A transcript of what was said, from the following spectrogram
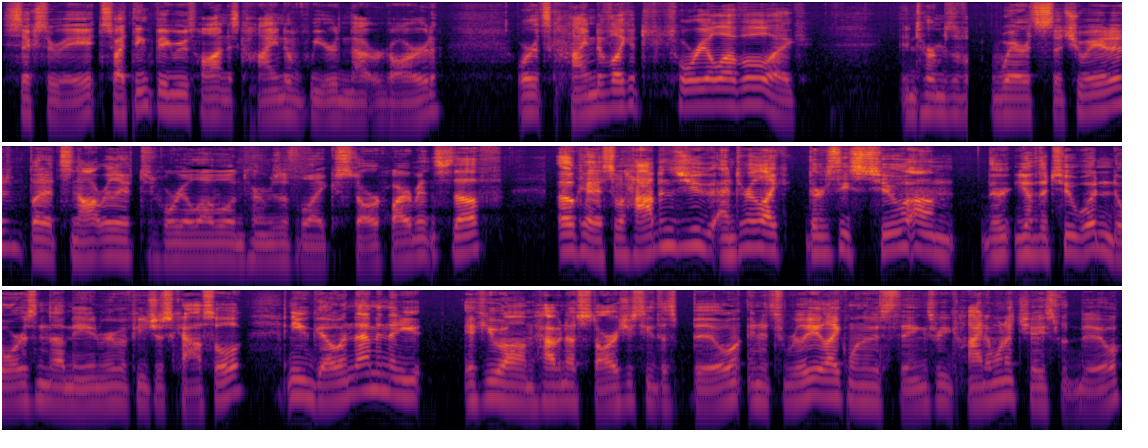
6 through 8. So I think Big Boo's Haunt is kind of weird in that regard, where it's kind of like a tutorial level, like in terms of where it's situated, but it's not really a tutorial level in terms of like star requirement stuff. Okay, so what happens you enter like there's these two um there you have the two wooden doors in the main room of Peach's castle, and you go in them and then you if you um have enough stars, you see this boo, and it's really like one of those things where you kind of want to chase the boo,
